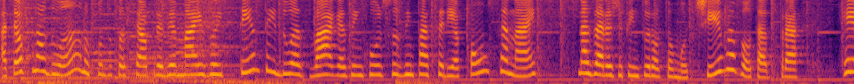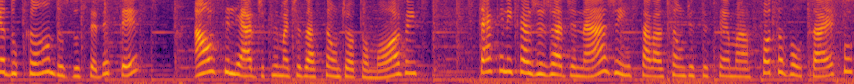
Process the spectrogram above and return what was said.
Até o final do ano, o Fundo Social prevê mais 82 vagas em cursos em parceria com o Senai nas áreas de pintura automotiva, voltado para reeducandos do CDT, auxiliar de climatização de automóveis, técnicas de jardinagem e instalação de sistema fotovoltaico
